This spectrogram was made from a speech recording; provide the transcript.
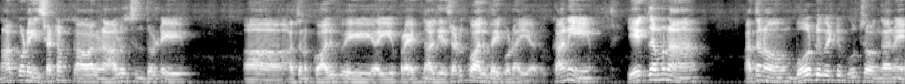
నాకు కూడా ఈ సెటప్ కావాలనే ఆలోచనతో అతను క్వాలిఫై అయ్యే ప్రయత్నాలు చేశాడు క్వాలిఫై కూడా అయ్యాడు. కానీ ఏ ఎగ్జామ్న అతను బోర్డు పెట్టి కూర్చోగానే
